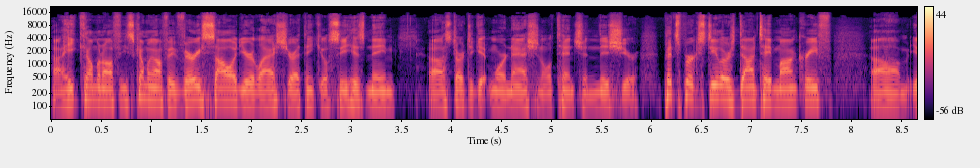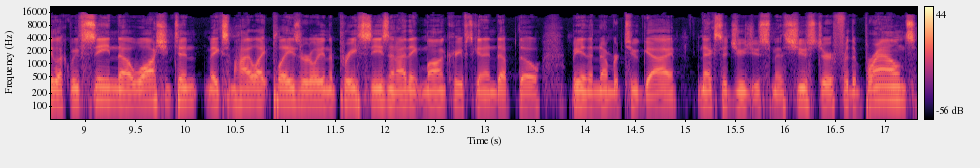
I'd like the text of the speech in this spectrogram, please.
Uh, he coming off. He's coming off a very solid year last year. I think you'll see his name uh, start to get more national attention this year. Pittsburgh Steelers. Donte Moncrief. Um, you look, we've seen uh, Washington make some highlight plays early in the preseason. I think Moncrief's going to end up, though, being the number two guy next to Juju Smith Schuster. For the Browns,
